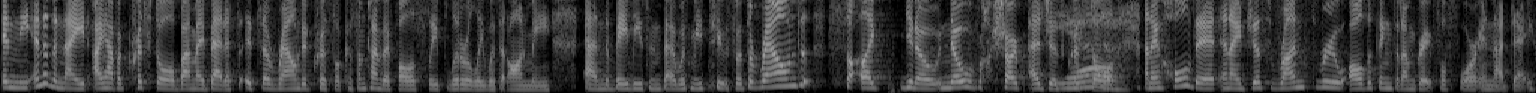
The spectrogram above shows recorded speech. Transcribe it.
in the end of the night, I have a crystal by my bed. It's it's a rounded crystal because sometimes I fall asleep literally with it on me, and the baby's in bed with me too. So it's a round, so, like you know, no sharp edges crystal, and I hold it and I just run through all the things that I'm grateful for in that day.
